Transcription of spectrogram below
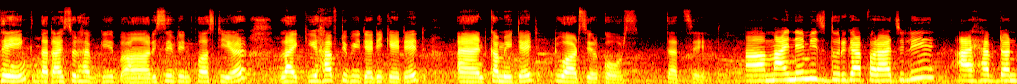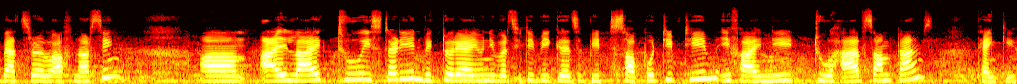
think that I should have give, uh, received in first year, like you have to be dedicated and committed towards your course. That's it. Uh, my name is Durga Parajuli. I have done Bachelor of Nursing. Um, I like to study in Victoria University because a bit supportive team if I need to have sometimes. Thank you.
